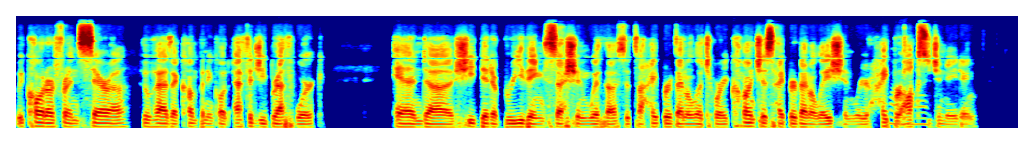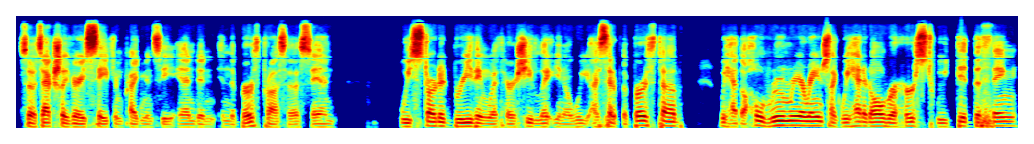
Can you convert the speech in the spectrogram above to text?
We called our friend Sarah, who has a company called Effigy Breathwork, and uh, she did a breathing session with us. It's a hyperventilatory, conscious hyperventilation where you're hyperoxygenating. So it's actually very safe in pregnancy and in, in the birth process. And we started breathing with her. She, you know, we I set up the birth tub. We had the whole room rearranged, like we had it all rehearsed. We did the thing.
